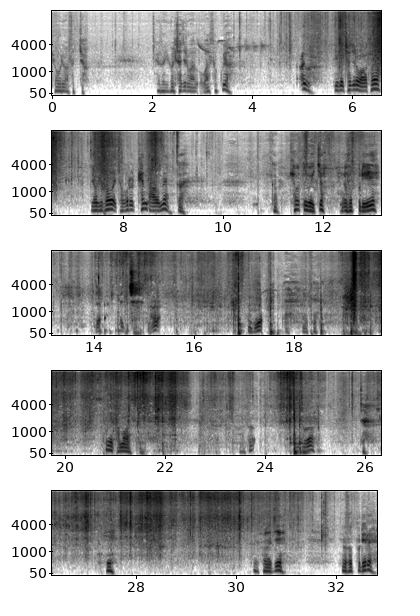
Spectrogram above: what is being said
겨울에 왔었죠. 그래서 이걸 찾으러 와- 왔었고요. 아이고, 이걸 찾으러 와서 여기서 저거를 캔 다음에, 그러니까, 그러니까 캐왔던 거 있죠? 여섯 뿌리. 자, 자, 나와라. 여기에 이렇게 통에 담아왔습니다. 그래서 이거 자, 이 도라지 여섯 뿌리를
